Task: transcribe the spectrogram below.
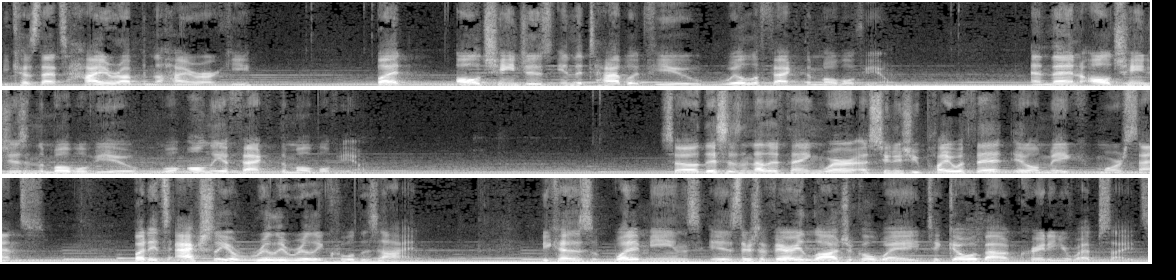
because that's higher up in the hierarchy, but all changes in the tablet view will affect the mobile view. And then all changes in the mobile view will only affect the mobile view. So this is another thing where as soon as you play with it, it'll make more sense. But it's actually a really, really cool design. Because what it means is there's a very logical way to go about creating your websites.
